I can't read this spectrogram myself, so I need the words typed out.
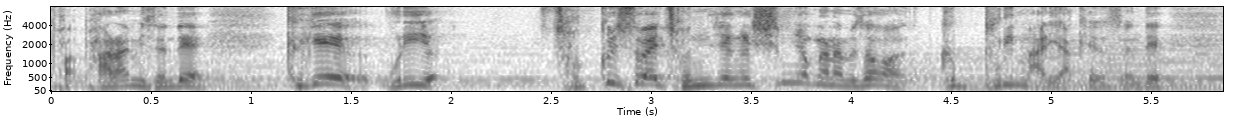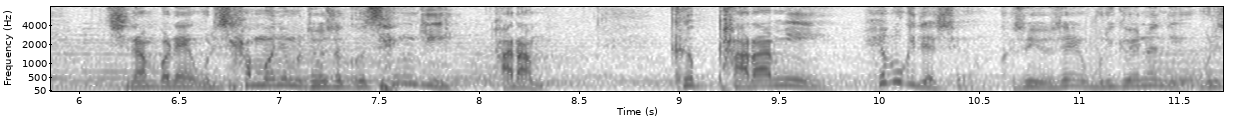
바, 바람이 있었는데 그게 우리 적그리스도와의 전쟁을 10년간 하면서 그 불이 많이 약해졌어요. 근데 지난번에 우리 사모님을 통해서 그 생기 바람 그 바람이 회복이 됐어요. 그래서 요새 우리 교회는 우리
